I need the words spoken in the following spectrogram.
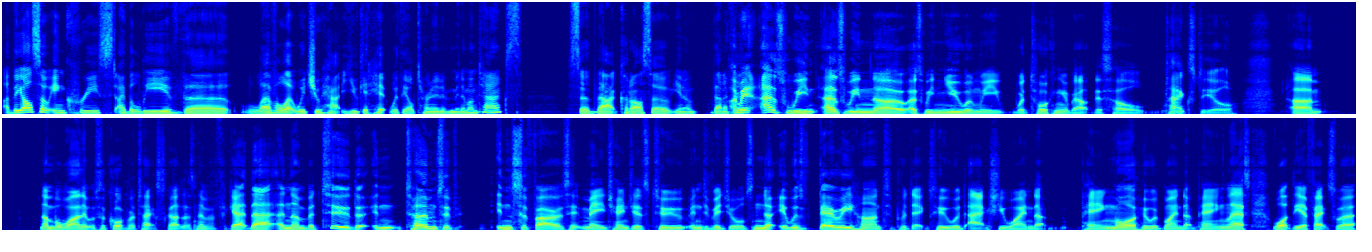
Uh, they also increased, I believe, the level at which you ha- you get hit with the alternative minimum tax. So that could also, you know, benefit. I mean, as we as we know, as we knew when we were talking about this whole tax deal, um, number one, it was a corporate tax cut. Let's never forget that. And number two, that in terms of insofar as it made changes to individuals, no, it was very hard to predict who would actually wind up paying more, who would wind up paying less, what the effects were,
